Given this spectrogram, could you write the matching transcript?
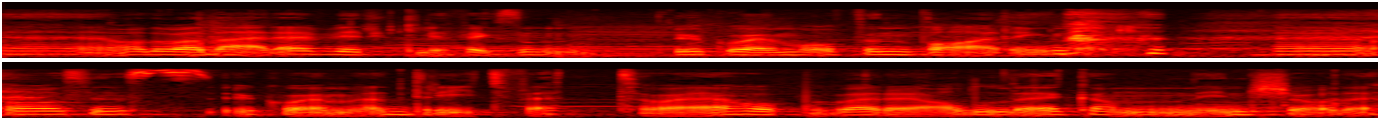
Eh, og det var der jeg virkelig fikk sånn UKM-åpenbaring. eh, og syns UKM er dritfett, og jeg håper bare alle kan innse det.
